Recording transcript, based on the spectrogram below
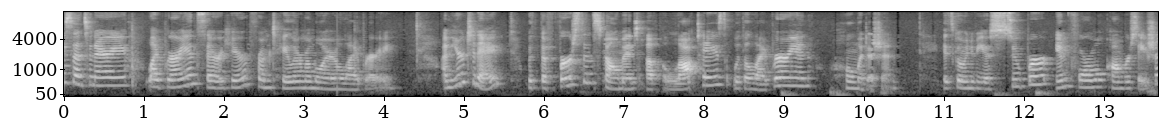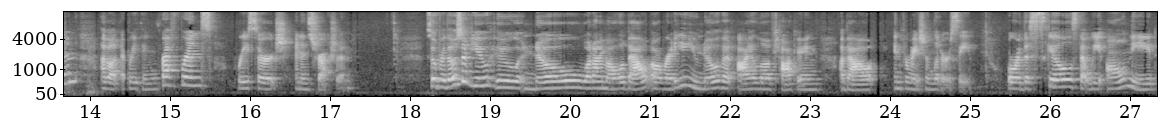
Hi Centenary, librarian Sara here from Taylor Memorial Library. I'm here today with the first installment of Lattes with a Librarian Home Edition. It's going to be a super informal conversation about everything reference, research, and instruction. So for those of you who know what I'm all about already, you know that I love talking about information literacy or the skills that we all need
